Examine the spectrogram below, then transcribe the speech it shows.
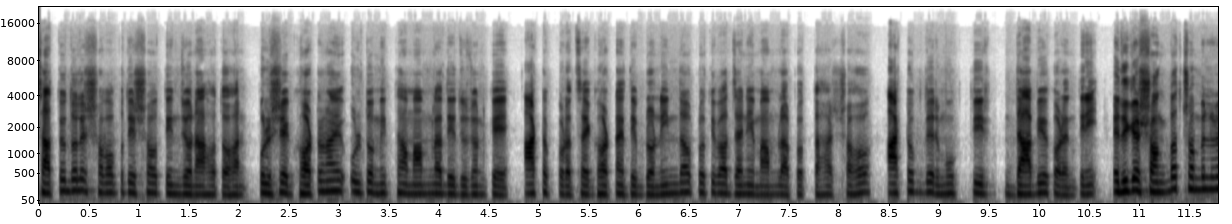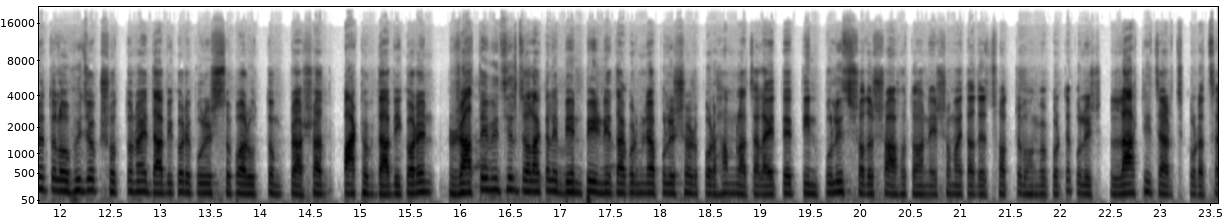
ছাত্রদলের সভাপতি সহ তিনজন আহত হন। পুলিশের ঘটনায় উল্টো মিথ্যা মামলা দিয়ে দুজনকে আটক করেছে। ঘটনায় তীব্র নিন্দা ও প্রতিবাদ জানিয়ে মামলা প্রত্যাহার সহ আটকদের মুক্তির দাবিও করেন তিনি। এদিকে সংবাদ সম্মেলনে তোলা অভিযোগ সত্য নয় দাবি করে পুলিশ সুপার উত্তম প্রাসাদ পাঠক দাবি করেন, রাতে মিছিল চলাকালে বিএনপির নেতাকর্মীরা পুলিশের উপর হামলা চালাইতে তিন পুলিশ সদস্য আহত হন। এ সময় তাদের ছত্রভঙ্গ করতে পুলিশ লাঠিচার্জ করেছে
